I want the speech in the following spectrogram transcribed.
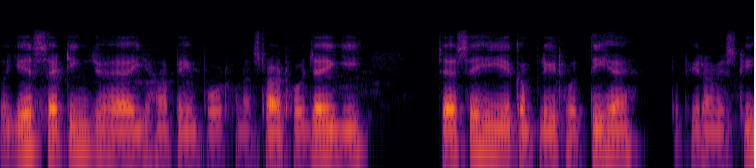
तो ये सेटिंग जो है, यहाँ पे इंपोर्ट होना स्टार्ट हो जाएगी। जैसे ही ये कंप्लीट होती है तो फिर हम इसकी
